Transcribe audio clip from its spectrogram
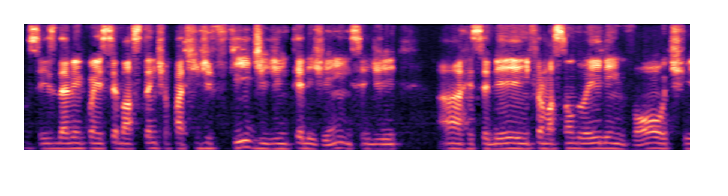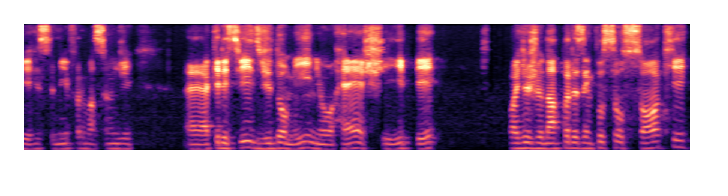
vocês devem conhecer bastante a parte de feed de inteligência, de ah, receber informação do Alien Vault, receber informação de é, aqueles feeds de domínio, hash, IP, pode ajudar, por exemplo, o seu SOC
